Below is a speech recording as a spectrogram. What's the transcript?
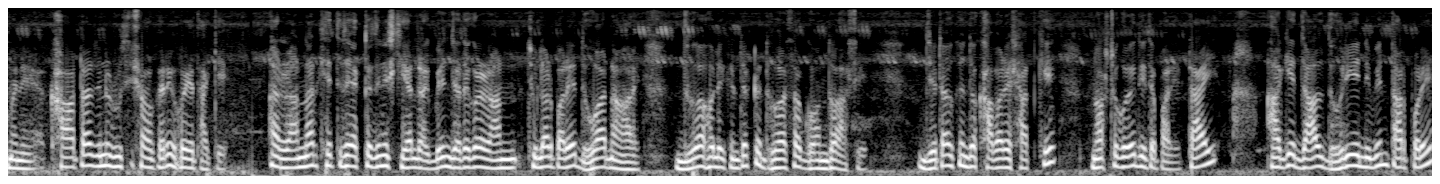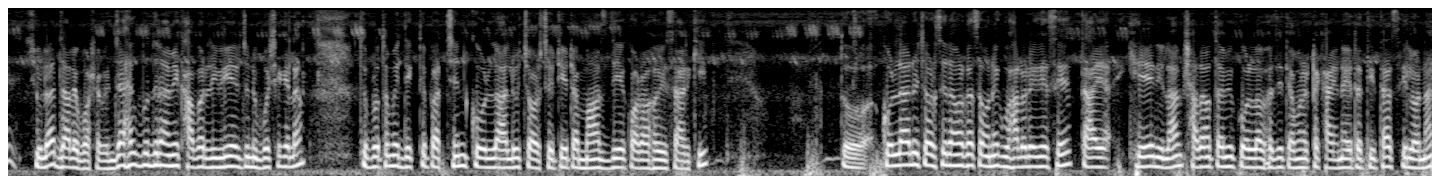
মানে খাওয়াটা যেন রুচি সহকারে হয়ে থাকে। আর রান্নার ক্ষেত্রে একটা জিনিস খেয়াল রাখবেন, যাতে করে রান চুলার পারে ধোয়া না হয়। ধোয়া হলে কিন্তু একটা ধোঁয়াশা গন্ধ আসে, যেটাও কিন্তু খাবারের স্বাদকে নষ্ট করে দিতে পারে। তাই আগে জাল ধরিয়ে নেবেন, তারপরে চুলা জালে বসাবেন। যাই হোক বন্ধুরা, আমি খাবার রিভিউয়ের জন্য বসে গেলাম। তো প্রথমে দেখতে পাচ্ছেন করলা, আলু, চরচটি, এটা মাছ দিয়ে করা হয়েছে আর কি। তো করলা, আলু, চরচটি আমার কাছে অনেক ভালো লেগেছে, তাই খেয়ে নিলাম। সাধারণত আমি করলা ভাজি তেমন একটা খাই না, এটা তিতা ছিল না।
